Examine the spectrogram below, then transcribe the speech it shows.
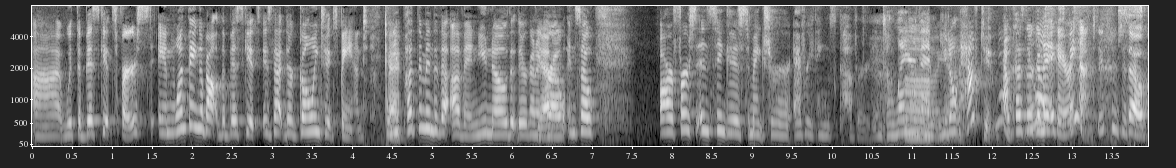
uh, with the biscuits first. And one thing about the biscuits is that they're going to expand. When you put them into the oven, you know that they're gonna Yep. grow. And so our first instinct is to make sure everything's covered and to layer them. You don't have to yeah, because they're gonna expand. Just- so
